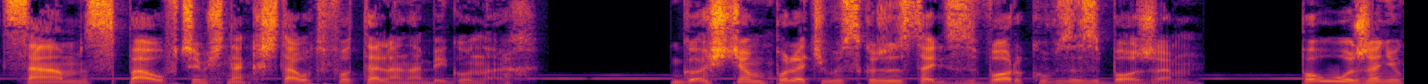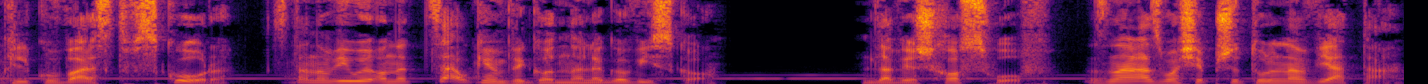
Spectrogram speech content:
Sam spał w czymś na kształt fotela na biegunach. Gościom polecił skorzystać z worków ze zbożem. Po ułożeniu kilku warstw skór stanowiły one całkiem wygodne legowisko. Dla wierzchosłów znalazła się przytulna wiata,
